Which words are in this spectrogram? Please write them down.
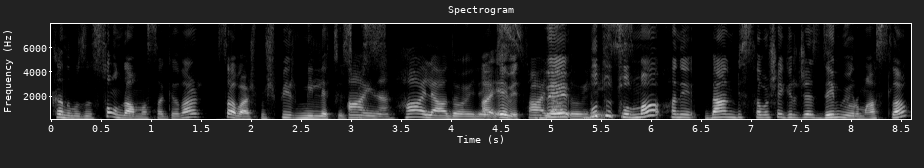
kanımızın son damlasına kadar savaşmış bir milletiz biz. Aynen. Hala da öyleyiz. Ay, evet Hala da ve öyleyiz. bu tutulma hani ben biz savaşa gireceğiz demiyorum asla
